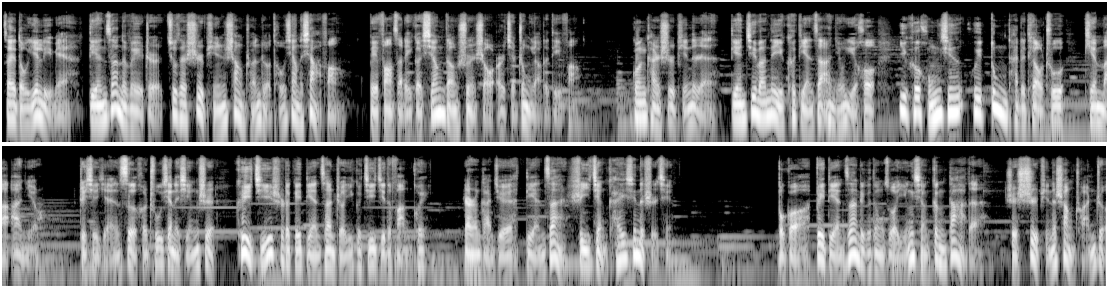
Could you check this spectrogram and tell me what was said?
在抖音里面，点赞的位置就在视频上传者头像的下方，被放在了一个相当顺手而且重要的地方。观看视频的人点击完那一颗点赞按钮以后，一颗红心会动态的跳出填满按钮。这些颜色和出现的形式可以及时的给点赞者一个积极的反馈，让人感觉点赞是一件开心的事情。不过，被点赞这个动作影响更大的是视频的上传者。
